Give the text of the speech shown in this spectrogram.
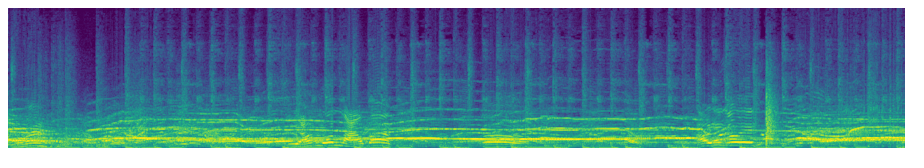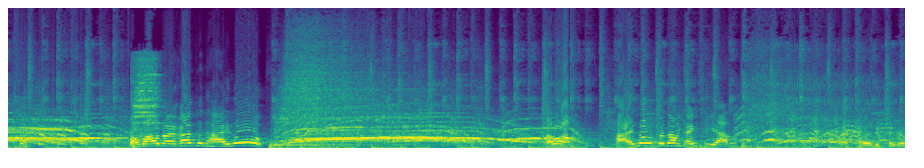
เห็นไหมเสียงล้นหลามมาก เออ เอาอีกเอาอีกเบาๆหน่อยครับจะถ่ายรูปเขาบอกถ่ายรูปก็ต้องใช้เสียง ไปดูไปดู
